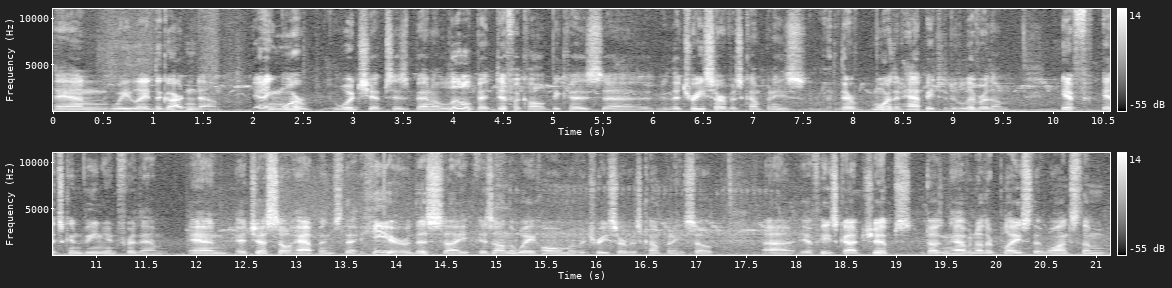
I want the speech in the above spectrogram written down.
and we laid the garden down. Getting more wood chips has been a little bit difficult because uh, the tree service companies, they're more than happy to deliver them if it's convenient for them. And it just so happens that here, this site is on the way home of a tree service company. So uh, if he's got chips, doesn't have another place that wants them,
